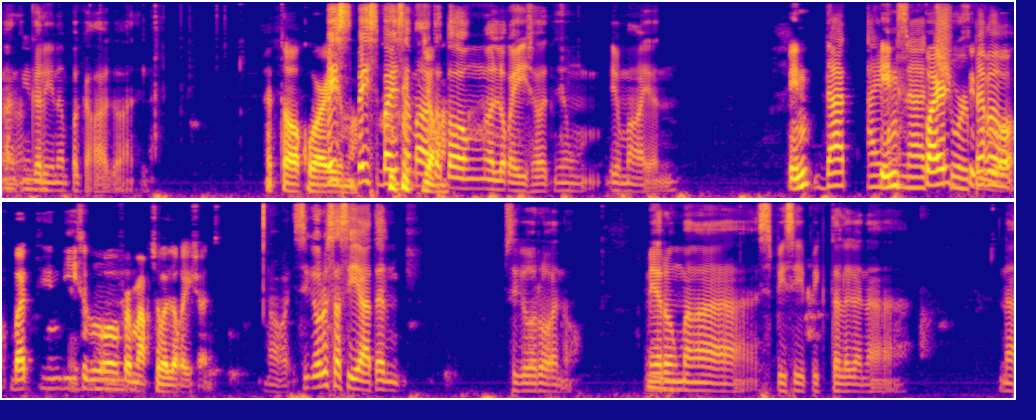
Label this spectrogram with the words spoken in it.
Ang ano, ang galing ng pagkakagawa nila. Ito, aquarium. Based based by sa mga totoong location, yung yung mga 'yon. In, That, I'm not sure. siguro, Pero, but hindi siguro from actual locations. Okay. Siguro sa Seattle siguro ano, merong Mm. mga specific talaga na na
